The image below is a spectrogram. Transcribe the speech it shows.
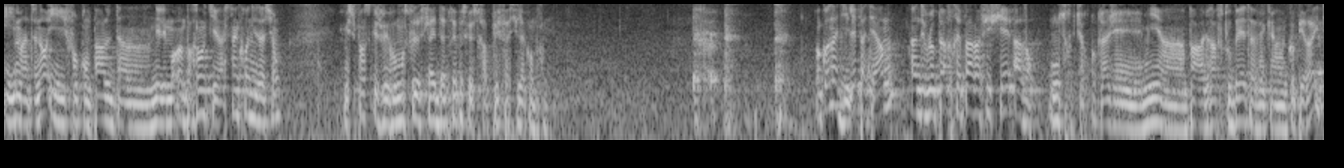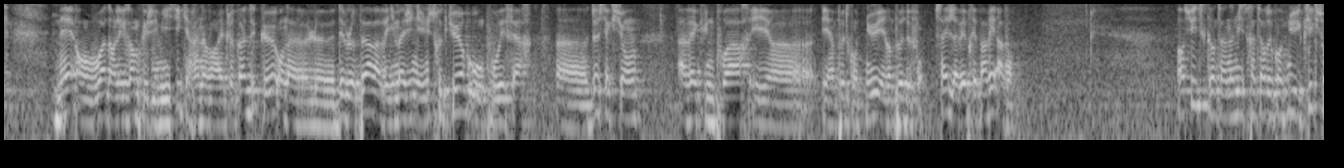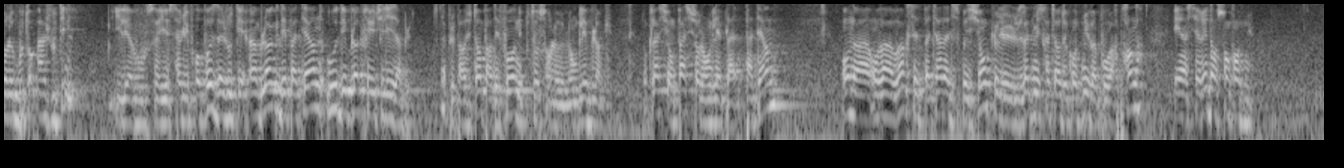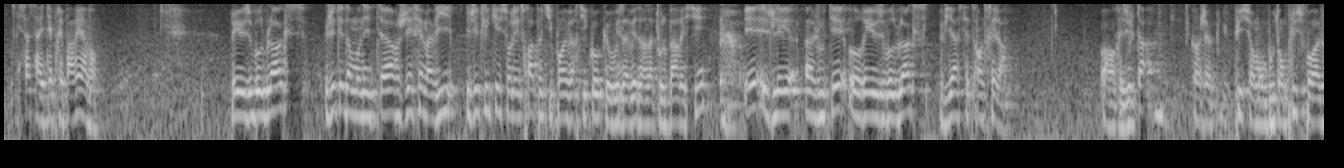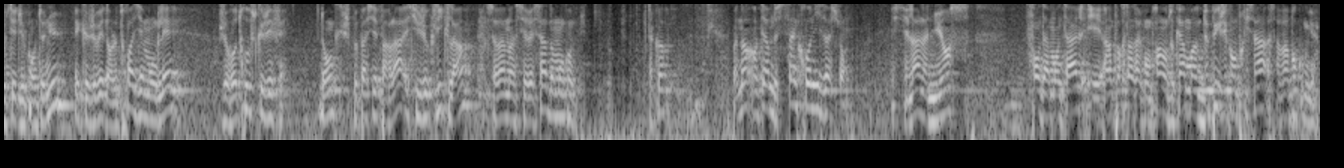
Et maintenant, il faut qu'on parle d'un élément important qui est la synchronisation. Mais je pense que je vais vous montrer le slide d'après parce que ce sera plus facile à comprendre. Donc on a dit les patterns, un développeur prépare un fichier avant une structure. Donc là j'ai mis un paragraphe tout bête avec un copyright, mais on voit dans l'exemple que j'ai mis ici, qui n'a rien à voir avec le code, que le développeur avait imaginé une structure où on pouvait faire euh, deux sections, avec une poire euh, et, un peu de contenu et un peu de fond. Ça, il l'avait préparé avant. Ensuite, quand un administrateur de contenu clique sur le bouton Ajouter, il, ça lui propose d'ajouter un bloc, des patterns ou des blocs réutilisables. La plupart du temps, par défaut, on est plutôt sur l'onglet bloc. Donc là, si on passe sur l'onglet pattern, on, on, va avoir cette pattern à disposition que l'administrateur de contenu va pouvoir prendre et insérer dans son contenu. Et ça, ça a été préparé avant. Reusable Blocks, j'étais dans mon éditeur, j'ai fait ma vie, j'ai cliqué sur les trois petits points verticaux que vous avez dans la toolbar ici, et je l'ai ajouté au Reusable Blocks via cette entrée-là. En résultat, quand j'appuie sur mon bouton plus pour ajouter du contenu, et que je vais dans le troisième onglet, je retrouve ce que j'ai fait. Donc je peux passer par là, et si je clique là, ça va m'insérer ça dans mon contenu. D'accord? Maintenant, en termes de synchronisation, et c'est là la nuance fondamentale et importante à comprendre. En tout cas, moi, depuis que j'ai compris ça, ça va beaucoup mieux.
